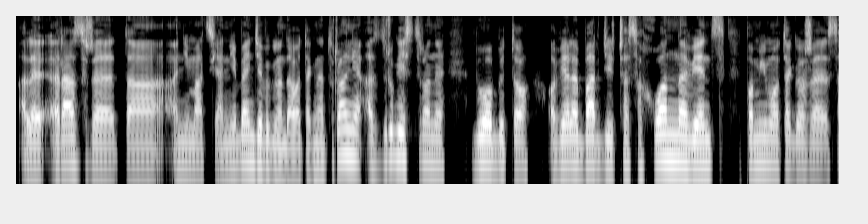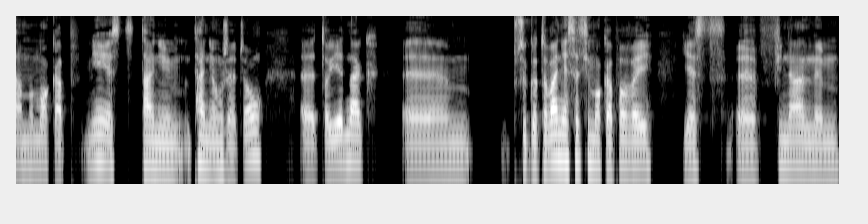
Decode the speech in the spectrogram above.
ale raz, że ta animacja nie będzie wyglądała tak naturalnie, a z drugiej strony byłoby to o wiele bardziej czasochłonne, więc pomimo tego, że sam mockup nie jest tanim, tanią rzeczą, e, to jednak um, przygotowanie sesji mockupowej jest e, w finalnym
